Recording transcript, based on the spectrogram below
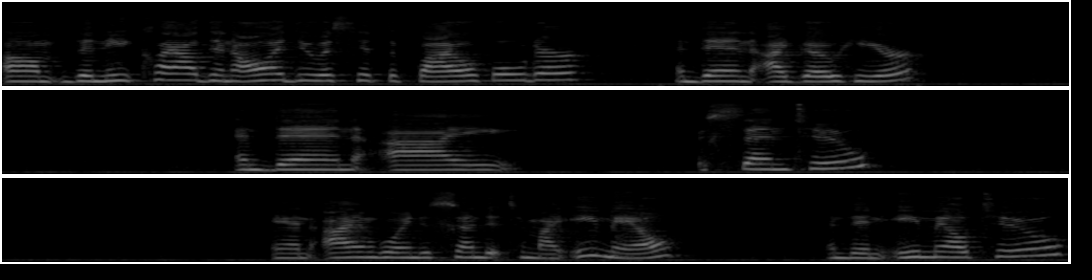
um, the Neat Cloud, then all I do is hit the file folder and then I go here and then I send to and I am going to send it to my email and then email to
